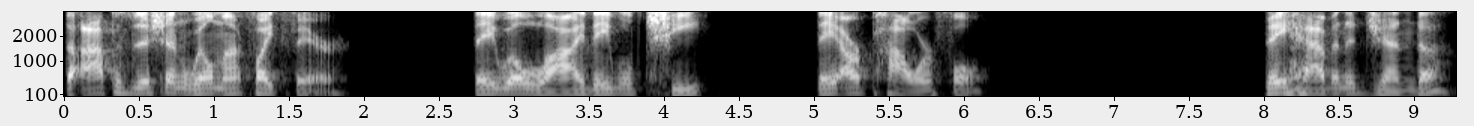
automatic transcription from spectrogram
The opposition will not fight fair. They will lie. They will cheat. They are powerful. They have an agenda.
